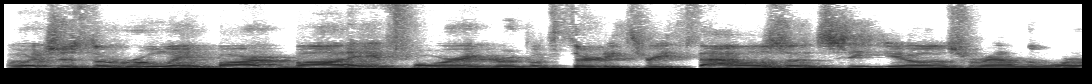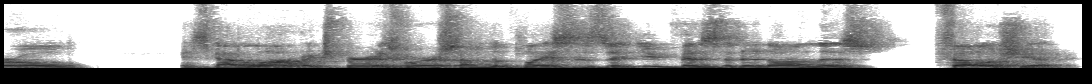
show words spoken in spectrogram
which is the ruling bar- body for a group of 33,000 CEOs around the world. He's got a lot of experience. Where are some of the places that you visited on this fellowship?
